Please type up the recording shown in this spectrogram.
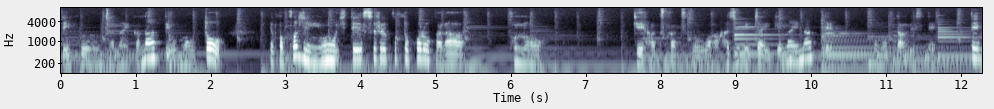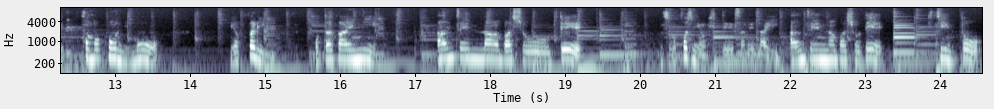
ていくんじゃないかなって思うとやっぱ個人を否定するところからこの啓発活動は始めちゃいけないなって思ったんですね。でこの本にもやっぱりお互いに安全な場所でその個人を否定されない安全な場所できちんと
